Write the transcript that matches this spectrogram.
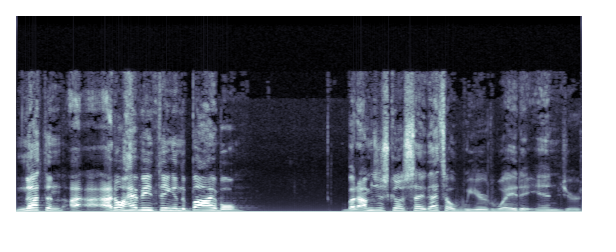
Nothing, I, I don't have anything in the Bible, but I'm just going to say that's a weird way to end your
